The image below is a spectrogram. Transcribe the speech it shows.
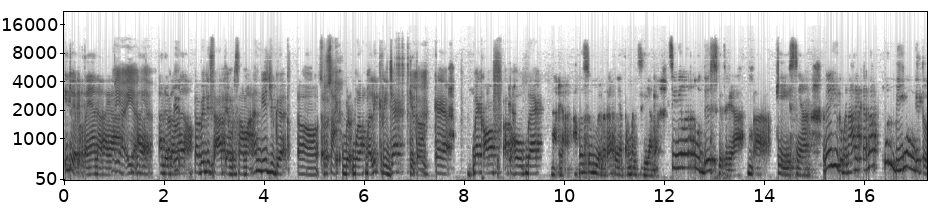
itu ya pertanyaannya kayak Iya, iya, uh, iya. ada tapi, banget tapi di saat yang bersamaan dia juga uh, ber- bolak-balik reject gitu. Kayak back off atau hold back. Nah, ya, aku sebenarnya punya teman sih yang similar to this gitu ya uh, case-nya. Tapi ini juga menarik karena aku pun bingung gitu.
